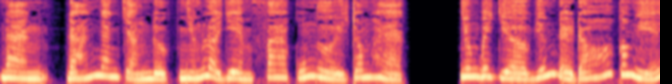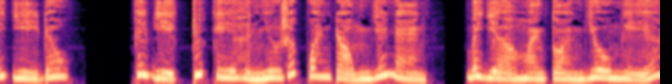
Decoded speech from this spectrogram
nàng đã ngăn chặn được những lời dèm pha của người trong hạt. Nhưng bây giờ vấn đề đó có nghĩa gì đâu? Cái việc trước kia hình như rất quan trọng với nàng, bây giờ hoàn toàn vô nghĩa.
